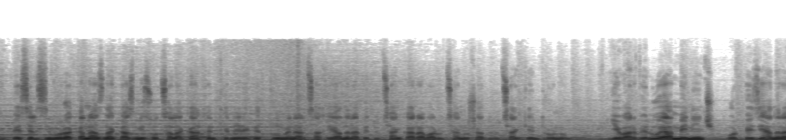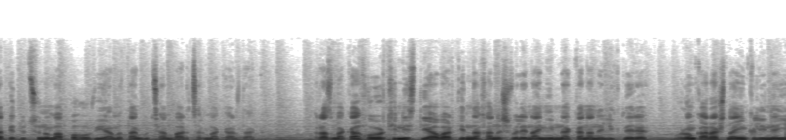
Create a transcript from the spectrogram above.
այնպես էլ զինվորական անձնակազմի սոցիալական խնդիրները գտնվում են Արցախի հանրապետության կառավարության ուշադրության կենտրոնում եւ արվելու է ամեն ինչ, որ เป զի հանրապետությունում ապահովի անվտանգության բարձր մակարդակ։ Ռազմական խորհրդի նիստի ավարտին նախանշվել են այն հիմնական անելիքները, որոնք առաջնային կլինեն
